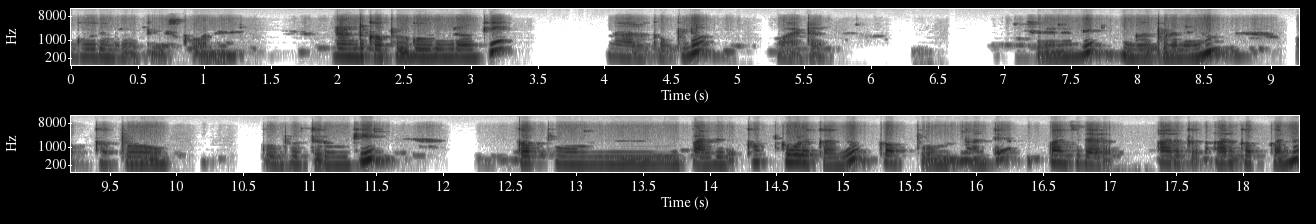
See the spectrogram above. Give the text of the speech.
గోధుమ రవ్వ తీసుకోవాలి రెండు కప్పులు గోధుమ రవ్వకి నాలుగు కప్పులు వాటర్. సరేనండి? ఇంకా ఇప్పుడు నేను ఒక కప్పు కొబ్బరి తురుముకి కప్పు పంచదార కప్పు కూడా కాదు కప్పు అంటే పంచదార అర అర కప్పు కన్నా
